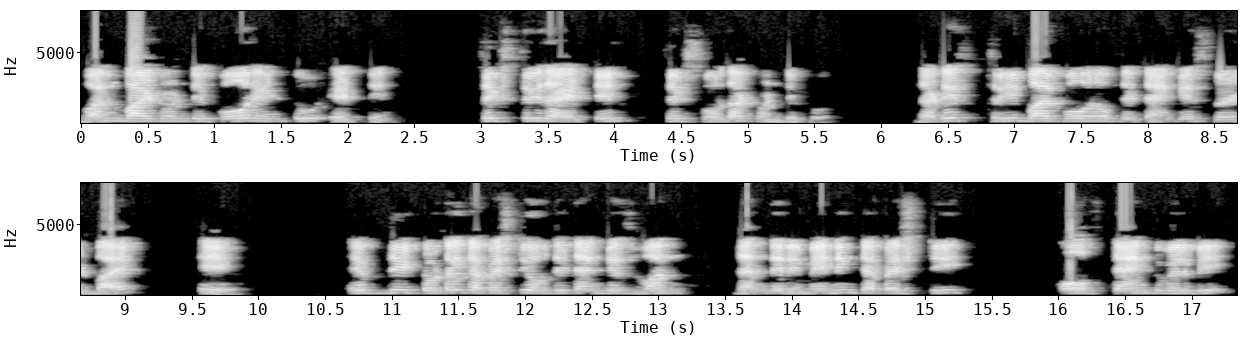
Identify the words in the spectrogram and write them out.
1 by 24 into 18. 6 3 the 18, 6 4 the 24. That is 3 by 4 of the tank is filled by A. If the total capacity of the tank is 1, then the remaining capacity of tank will be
